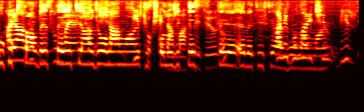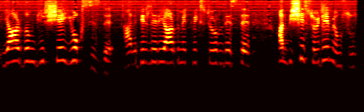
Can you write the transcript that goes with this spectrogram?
Hukuksal desteğe ihtiyacı olan var, psikolojik desteğe evet ihtiyacı Hani bunlar olan var. için bir yardım, bir şey yok sizde. Hani birileri yardım etmek istiyorum dese, hani bir şey söyleyemiyor musunuz?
